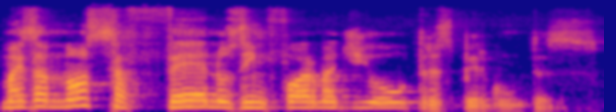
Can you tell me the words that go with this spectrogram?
Mas a nossa fé nos informa de outras perguntas.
